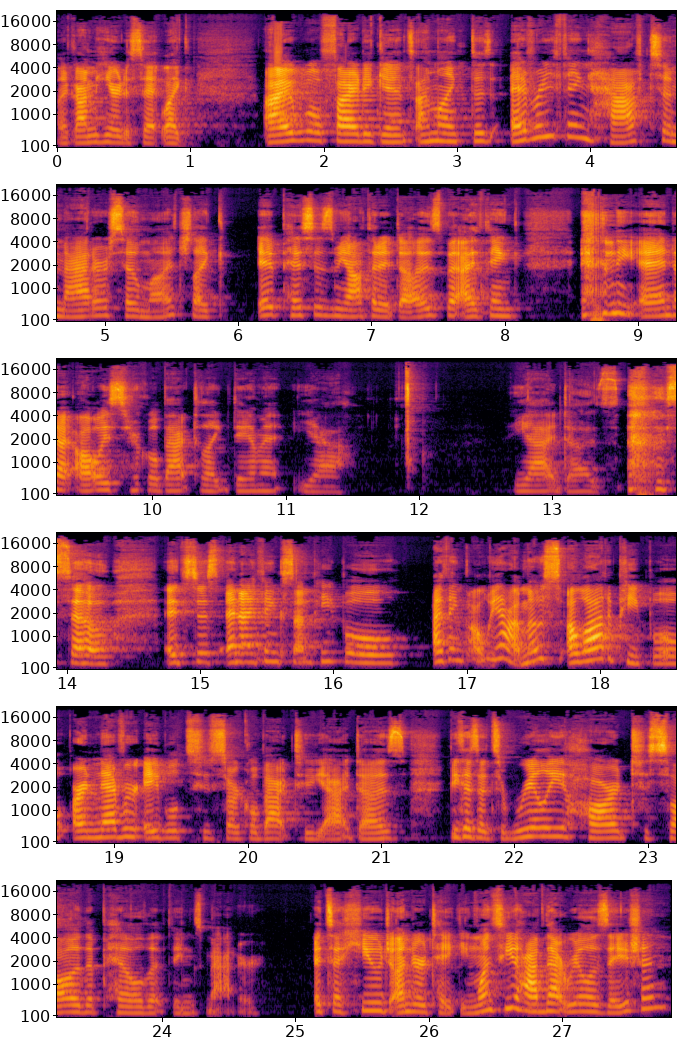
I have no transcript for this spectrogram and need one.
Like I'm here to say like I will fight against I'm like does everything have to matter so much? Like it pisses me off that it does, but I think in the end, I always circle back to like, damn it, yeah, yeah, it does. so it's just, and I think some people, I think, oh yeah, most, a lot of people are never able to circle back to, yeah, it does, because it's really hard to swallow the pill that things matter. It's a huge undertaking. Once you have that realization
